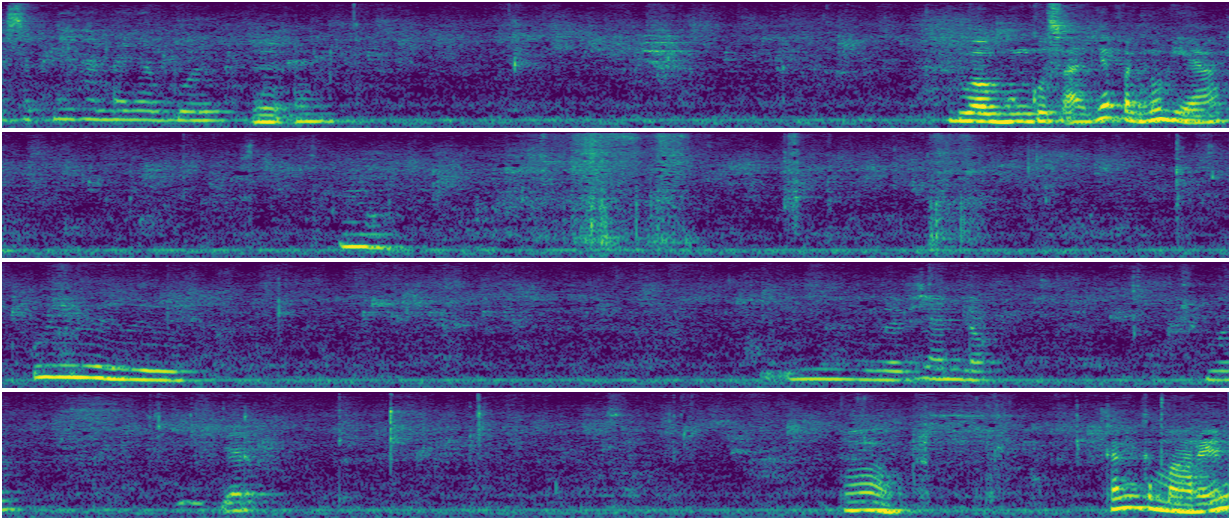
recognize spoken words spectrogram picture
masaknya sampai ngebul. Mm-mm. Dua bungkus aja penuh ya. Hmm. Wih, wih, wih. Hmm, nggak bisa sendok. Cuma biar Hmm. Kan kemarin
